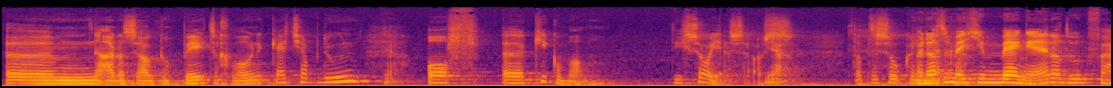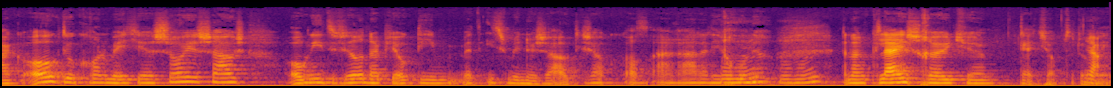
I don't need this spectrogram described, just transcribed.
Ehm, nou, dan zou ik nog beter gewone ketchup doen. Ja. Of kikkelman, die sojasaus. Ja. Dat is ook een Maar dat een beetje mengen, hè? dat doe ik vaak ook. Doe ik gewoon een beetje sojasaus. Ook niet te veel. Dan heb je ook die met iets minder zout. Die zou ik ook altijd aanraden, die groene. Mhm, mhm. En dan een klein scheutje ketchup erdoorheen.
